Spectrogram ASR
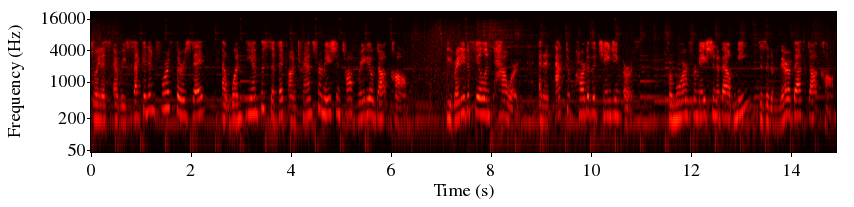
Join us every second and fourth Thursday at 1 p.m. Pacific on TransformationTalkRadio.com. Be ready to feel empowered and an active part of the changing earth. For more information about me, visit Ameribeth.com.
